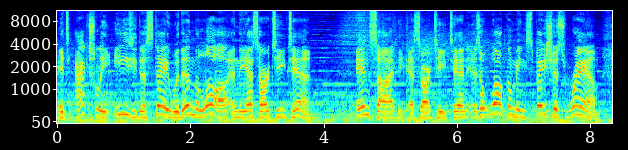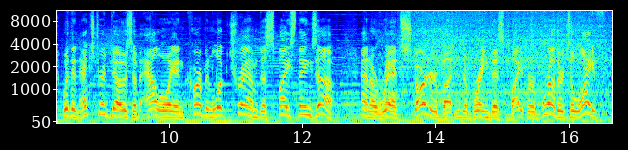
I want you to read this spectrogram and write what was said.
It's actually easy to stay within the law in the SRT 10. Inside, the SRT 10 is a welcoming, spacious Ram with an extra dose of alloy and carbon look trim to spice things up, and a red starter button to bring this Viper brother to life.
